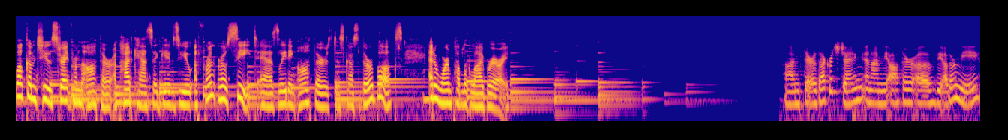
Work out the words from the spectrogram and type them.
Welcome to Straight from the Author, a podcast that gives you a front row seat as leading authors discuss their books at a Warren Public Library. I'm Sarah Zachrich Jeng, and I'm the author of The Other Me.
